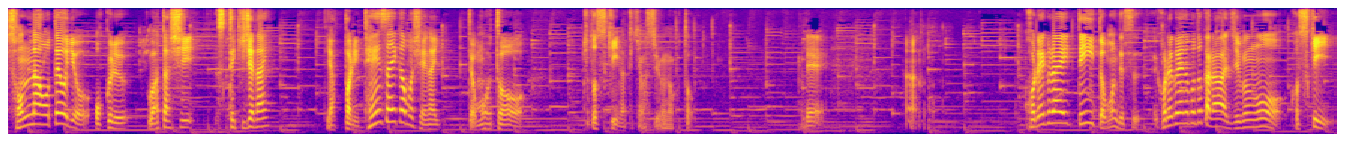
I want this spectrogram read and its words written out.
そんなお便りを送る私素敵じゃない？やっぱり天才かもしれないって思うとちょっと好きになってきます自分のこと。であのこれぐらいでいいと思うんです。これぐらいのことから自分をこう好き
